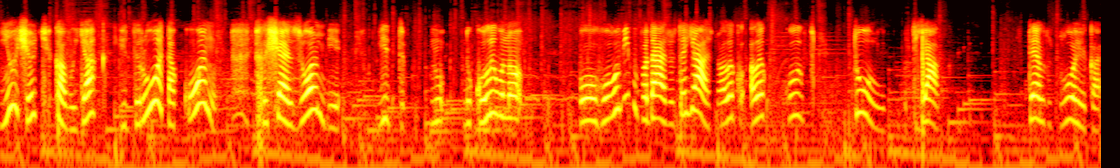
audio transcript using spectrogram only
Мені очі цікаво, як відро та конус захищає зомбі від. Ну, ну коли воно по голові попадає, то це ясно, але, але коли в тулуб, от як? Де тут логіка?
